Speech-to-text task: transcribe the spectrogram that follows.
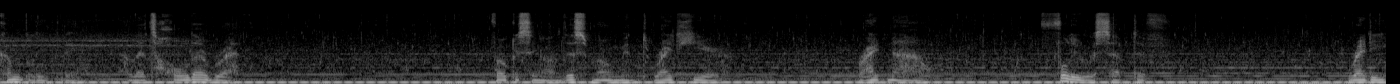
Completely. And let's hold our breath, focusing on this moment right here, right now, fully receptive, ready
